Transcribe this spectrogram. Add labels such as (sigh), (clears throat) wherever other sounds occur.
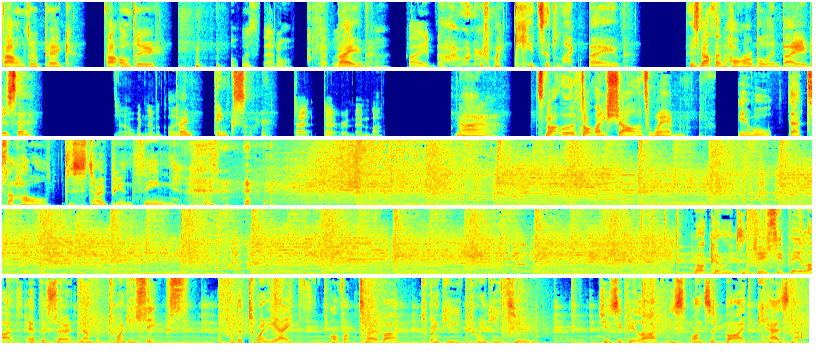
That'll do, pig. That'll do. What was that off? That was Babe. off, uh, Babe. That, I wonder if my kids would like Babe. There's nothing horrible in Babe, is there? I wouldn't have a clue. I don't think so. Don't don't remember. No, no. It's not. It's not like Charlotte's Web. Yeah, well, that's the whole dystopian thing. (laughs) Welcome to GCP Life, episode number 26 for the 28th of October 2022. GCP Life is sponsored by Kasna.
